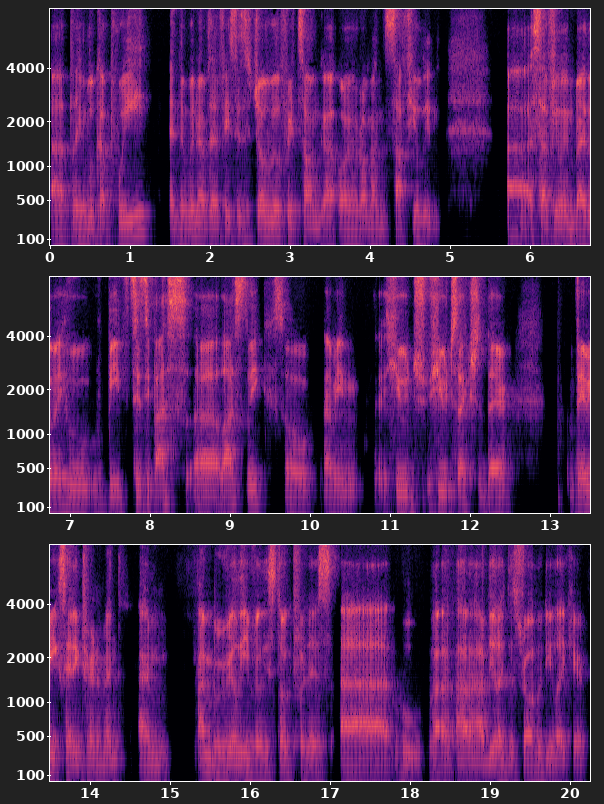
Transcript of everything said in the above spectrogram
uh, playing Lucas Pouille, And the winner of that faces Jo-Wilfried Tsonga or Roman Safiullin. Uh, Safiullin, by the way, who beat Tsitsipas uh, last week. So, I mean, huge, huge section there. Very exciting tournament. I'm I'm really, really stoked for this. Uh, who? How, how do you like this draw? Who do you like here?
